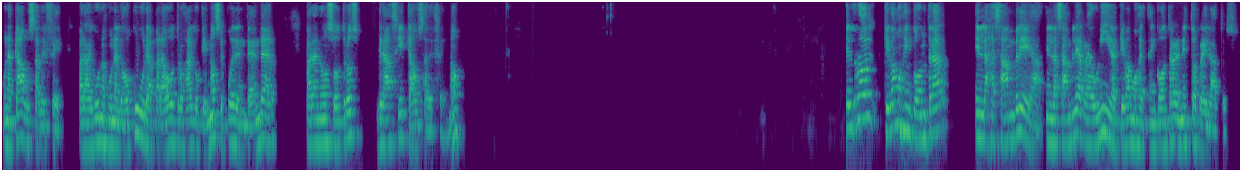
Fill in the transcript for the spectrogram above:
una causa de fe. Para algunos una locura, para otros algo que no se puede entender, para nosotros gracia y causa de fe, ¿no? el rol que vamos a encontrar en las asambleas, en la asamblea reunida que vamos a encontrar en estos relatos.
